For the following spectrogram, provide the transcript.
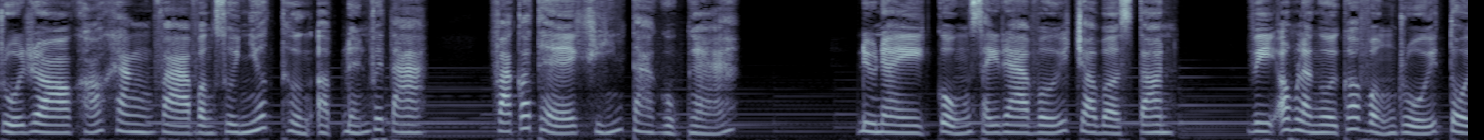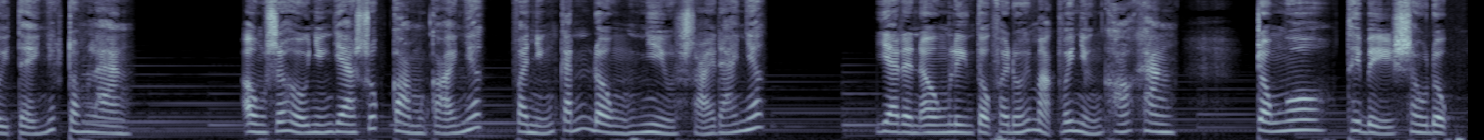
Rủi ro, khó khăn và vận xui nhất thường ập đến với ta và có thể khiến ta gục ngã Điều này cũng xảy ra với Robert Stone, vì ông là người có vận rủi tồi tệ nhất trong làng. Ông sở hữu những gia súc còm cõi nhất và những cánh đồng nhiều sỏi đá nhất. Gia đình ông liên tục phải đối mặt với những khó khăn. Trồng ngô thì bị sâu đục,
